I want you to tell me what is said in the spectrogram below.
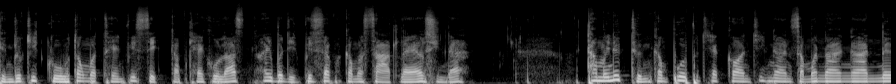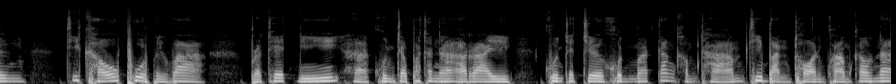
ถึงยุคที่ครูต้องมาเทรนฟิสิกส์กับแคลคูลัส ให้บัณฑิตวิศวกรรมศาสตร์แล้วสินะทำไมนึกถึงคำพูดวิทยากรที่งานสัมมนางานหนึ่ง ที่เขาพูดไปว่า ประเทศนี้หากคุณจะพัฒนาอะไร คุณจะเจอคนมาตั้งคำถามที่บั่นทอนความก้าวหน้า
